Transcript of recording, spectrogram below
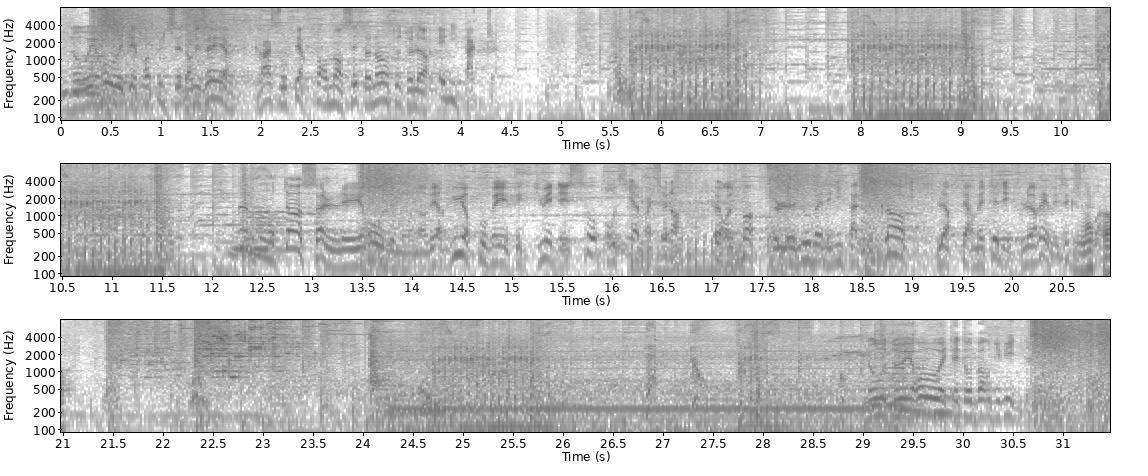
Nos héros étaient propulsés dans les airs grâce aux performances étonnantes de leur hélipack. De mon temps, seuls les héros de mon envergure pouvaient effectuer des sauts aussi impressionnants. Heureusement, le nouvel hélipack de Clank leur permettait d'effleurer mes exploits. D'accord. Au bord du vide.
